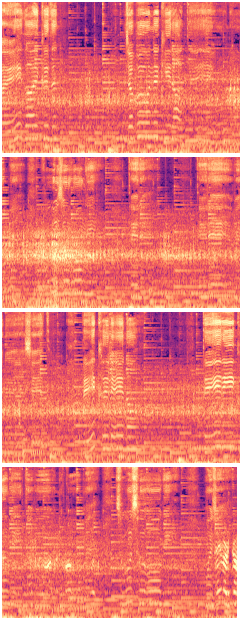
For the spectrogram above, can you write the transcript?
आएगा एक दिन जब उनकी रातें होगी मुझे लड़का।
